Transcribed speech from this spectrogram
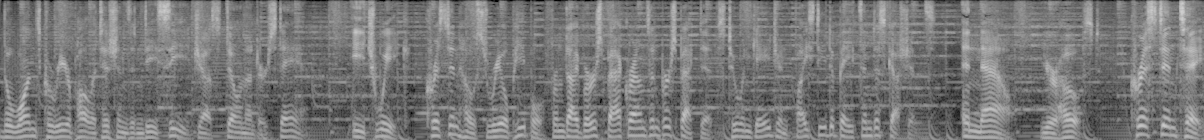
the ones career politicians in DC just don't understand. Each week, Kristen hosts real people from diverse backgrounds and perspectives to engage in feisty debates and discussions. And now, your host, Kristen Tate.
